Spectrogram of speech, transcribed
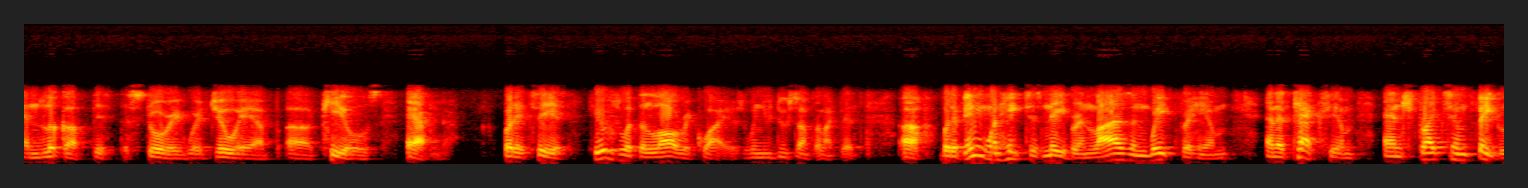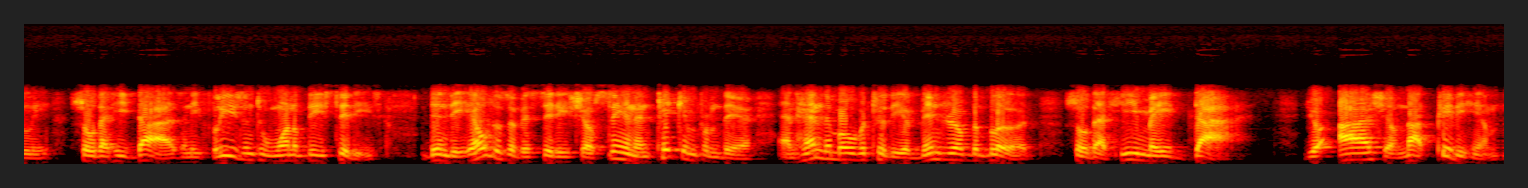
and look up this the story where Joab uh, kills Abner. But it says, here's what the law requires when you do something like that. Uh, but if anyone hates his neighbor and lies in wait for him and attacks him and strikes him fatally so that he dies and he flees into one of these cities, then the elders of his city shall send and take him from there and hand him over to the avenger of the blood so that he may die. Your eyes shall not pity him,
